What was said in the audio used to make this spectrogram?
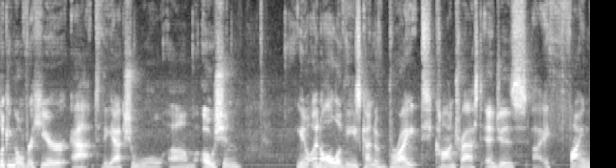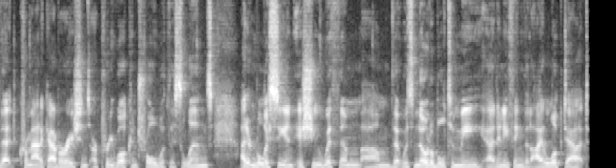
Looking over here at the actual um, ocean, you know, and all of these kind of bright contrast edges, I find that chromatic aberrations are pretty well controlled with this lens. I didn't really see an issue with them um, that was notable to me at anything that I looked at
